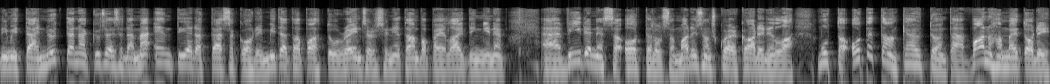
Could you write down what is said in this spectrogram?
nimittäin nyt tänä kyseisenä mä en tiedä tässä kohdin, mitä tapahtuu Rangersin ja Tampa Bay Lightningin ää, viidennessä ottelussa Madison Square Gardenilla, mutta otetaan käyttöön tämä vanha metodi,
